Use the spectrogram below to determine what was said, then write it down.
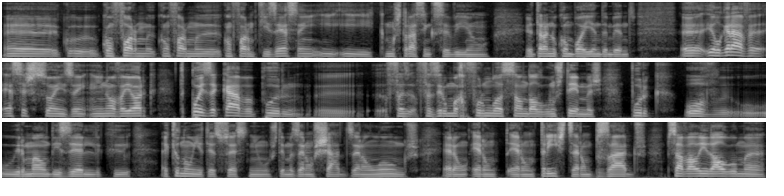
uh, conforme, conforme, conforme quisessem e, e, que mostrassem que sabiam entrar no comboio em andamento. Uh, ele grava essas sessões em, em, Nova York, depois acaba por uh, faz, fazer uma reformulação de alguns temas, porque houve o, o irmão dizer-lhe que aquilo não ia ter sucesso nenhum, os temas eram chatos, eram longos, eram, eram, eram tristes, eram pesados, precisava ali de alguma,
